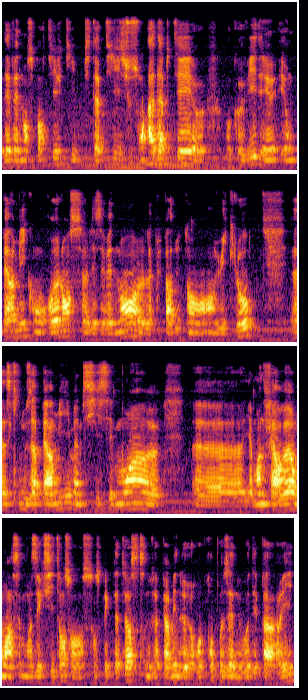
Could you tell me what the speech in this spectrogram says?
d'événements sportifs qui petit à petit se sont adaptés au Covid et, ont permis qu'on relance les événements la plupart du temps en huis clos ce qui nous a permis même si c'est moins il y a moins de ferveur, moins, moins excitant son, son, spectateur. Ça nous a permis de reproposer à nouveau des paris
